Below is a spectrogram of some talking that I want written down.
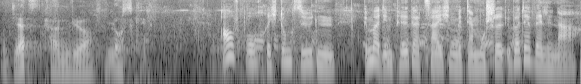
Und jetzt können wir losgehen. Aufbruch Richtung Süden, immer dem Pilgerzeichen mit der Muschel über der Welle nach.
